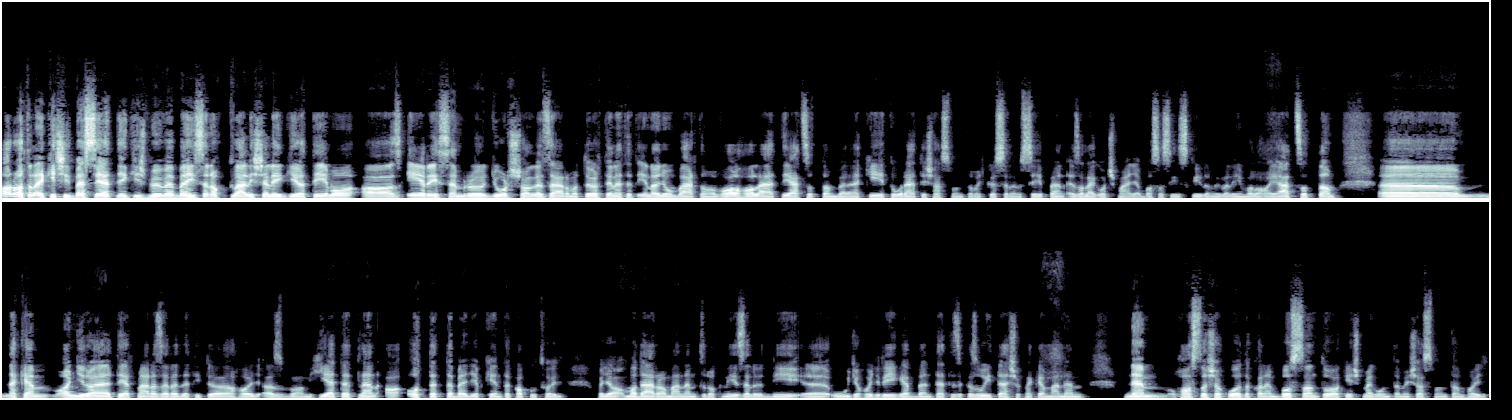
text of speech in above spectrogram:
Arról talán egy kicsit beszélhetnénk is bővebben, hiszen aktuális eléggé a téma. Az én részemről gyorsan lezárom a történetet. Én nagyon vártam a Valhallát, játszottam bele két órát, és azt mondtam, hogy köszönöm szépen, ez a legocsmányabb Assassin's Creed, amivel én valaha játszottam. Nekem annyira eltért már az eredetitől, hogy az valami hihetetlen. Ott tette be egyébként a kaput, hogy, hogy a madárral már nem tudok nézelődni úgy, ahogy régebben, tehát ezek az újítások nekem már nem, nem hasznosak voltak, hanem bosszantóak, és meguntam, és azt mondtam, hogy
